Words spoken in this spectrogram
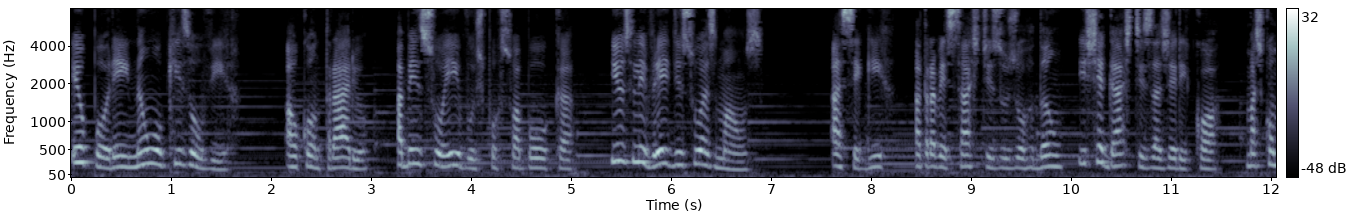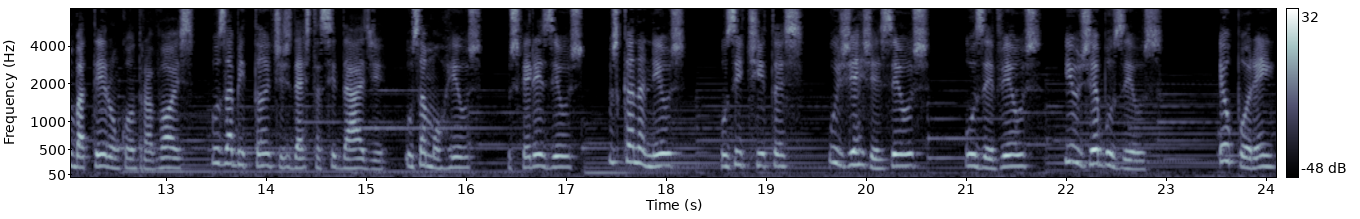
Eu, porém, não o quis ouvir. Ao contrário, abençoei-vos por sua boca, e os livrei de suas mãos. A seguir, atravessastes o Jordão e chegastes a Jericó, mas combateram contra vós os habitantes desta cidade, os amorreus, os ferezeus, os cananeus, os hititas, os gergeseus, os heveus e os jebuseus. Eu, porém,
